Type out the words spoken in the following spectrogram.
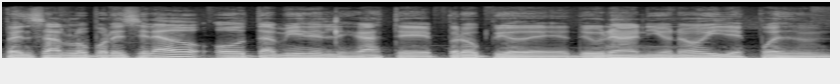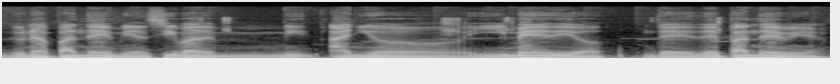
pensarlo por ese lado, o también el desgaste propio de, un año, ¿no? Y después de una pandemia, encima de mi año y medio de pandemia.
